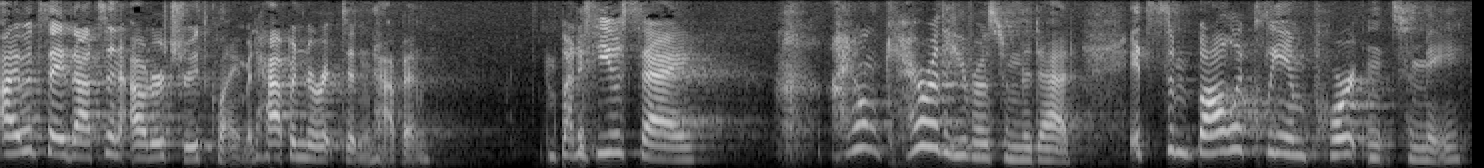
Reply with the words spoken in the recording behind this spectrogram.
I would say that's an outer truth claim. It happened or it didn't happen. But if you say, I don't care whether he rose from the dead, it's symbolically important to me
